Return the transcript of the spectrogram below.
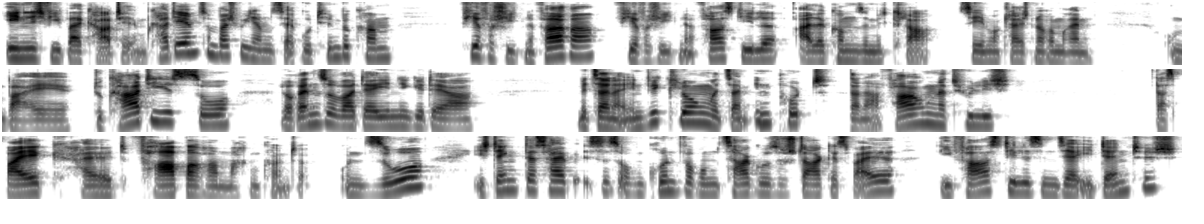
Ähnlich wie bei KTM. KTM zum Beispiel, die haben es sehr gut hinbekommen. Vier verschiedene Fahrer, vier verschiedene Fahrstile, alle kommen sie mit klar. Sehen wir gleich noch im Rennen. Und bei Ducati ist so, Lorenzo war derjenige, der mit seiner Entwicklung, mit seinem Input, seiner Erfahrung natürlich, das Bike halt fahrbarer machen konnte. Und so, ich denke, deshalb ist es auch ein Grund, warum Zago so stark ist, weil die Fahrstile sind sehr identisch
